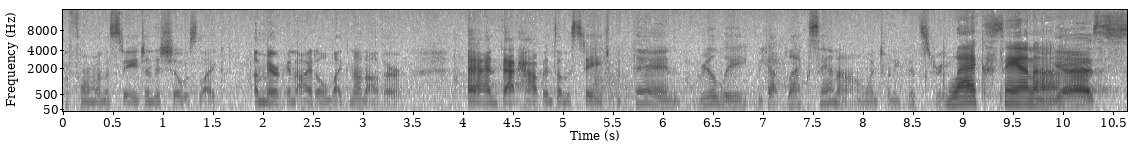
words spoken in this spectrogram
perform on the stage. And this show is like American Idol, like none other. And that happens on the stage. But then, really, we got Black Santa on 125th Street. Black Santa. Yes.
